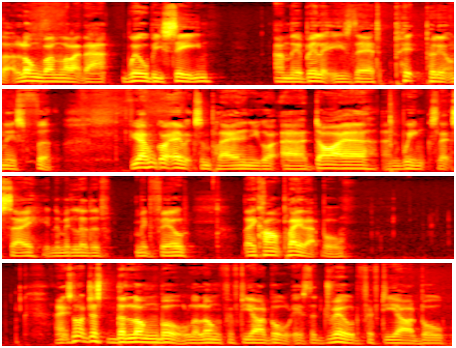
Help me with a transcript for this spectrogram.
that a long run like that will be seen and the ability is there to put, put it on his foot. If you haven't got Eriksen playing and you've got uh, Dier and Winks, let's say, in the middle of the midfield, they can't play that ball. And it's not just the long ball, the long 50 yard ball, it's the drilled 50 yard ball,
